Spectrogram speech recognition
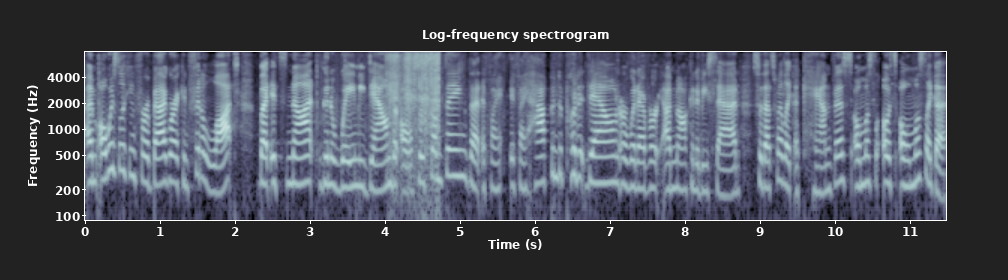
I'm always looking for a bag where I can fit a lot, but it's not going to weigh me down, but also something that if I if I happen to put it down or whatever, I'm not going to be sad. So that's why like a canvas, almost oh, it's almost like a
